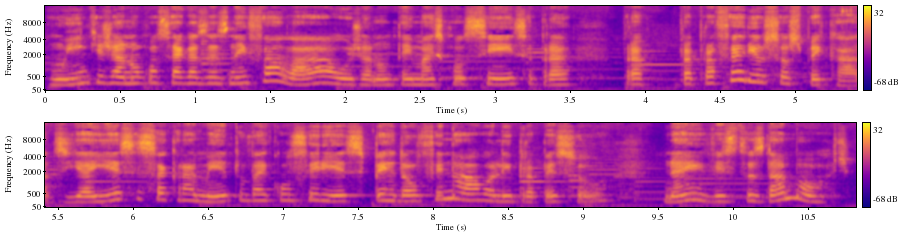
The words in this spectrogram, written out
ruim que já não consegue às vezes nem falar ou já não tem mais consciência para proferir os seus pecados. E aí esse sacramento vai conferir esse perdão final ali para a pessoa, né, em vistas da morte.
